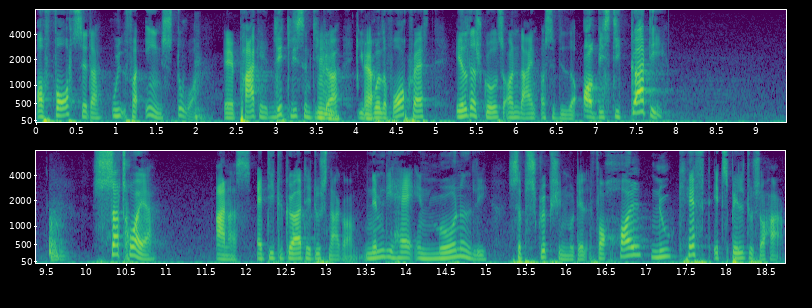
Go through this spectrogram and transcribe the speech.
og fortsætter ud fra en stor øh, pakke, lidt ligesom de mm, gør i ja. World of Warcraft, Elder Scrolls Online osv. Og hvis de gør det, så tror jeg, Anders, at de kan gøre det, du snakker om. Nemlig have en månedlig subscription model. For hold nu kæft et spil du så har.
